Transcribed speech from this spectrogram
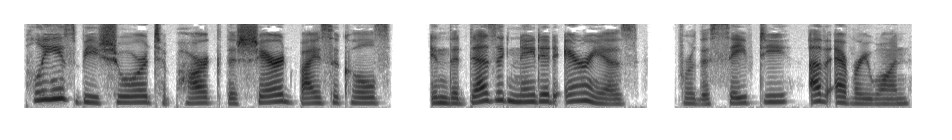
please be sure to park the shared bicycles in the designated areas for the safety of everyone.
